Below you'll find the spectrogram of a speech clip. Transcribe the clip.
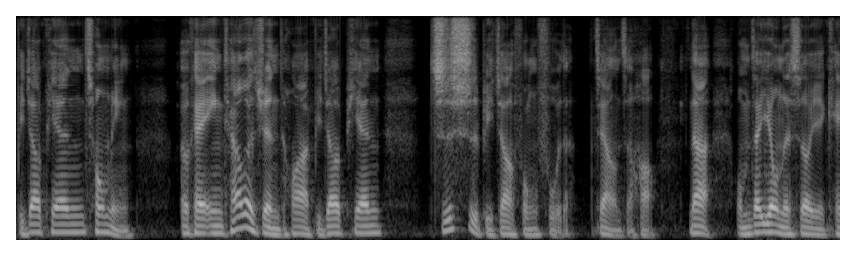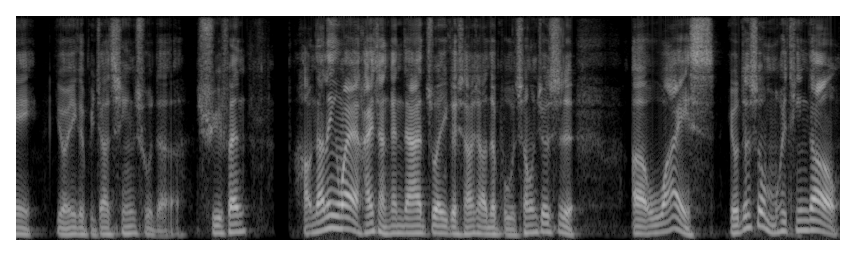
比较偏聪明。OK，Intelligent 的话比较偏知识比较丰富的这样子哈。那我们在用的时候也可以有一个比较清楚的区分。好，那另外还想跟大家做一个小小的补充，就是呃，wise 有的时候我们会听到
